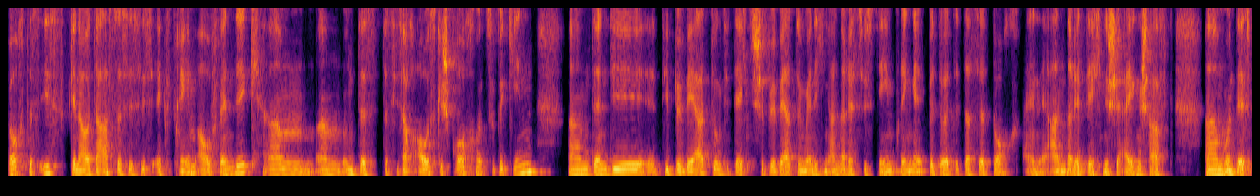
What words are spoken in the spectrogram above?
Doch, das ist genau das. Also es ist extrem aufwendig ähm, ähm, und das, das ist auch ausgesprochen zu Beginn, ähm, denn die, die Bewertung, die technische Bewertung, wenn ich ein anderes System bringe, bedeutet das ja doch eine andere technische Eigenschaft ähm, und das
